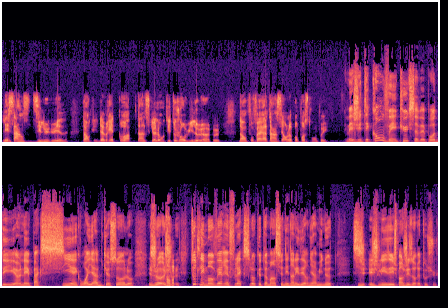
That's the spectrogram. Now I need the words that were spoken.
L'essence dilue l'huile. Donc, il devrait être propre, tandis que l'autre est toujours huileux un peu. Donc, il faut faire attention là, pour pas se tromper. Mais j'étais convaincu que ça n'avait pas des, un impact si incroyable que ça. Là. Je, je- Ah ouais. Tous les mauvais réflexes là, que tu as mentionnés dans les dernières minutes, je, je les, je pense que je les aurais tous eus.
